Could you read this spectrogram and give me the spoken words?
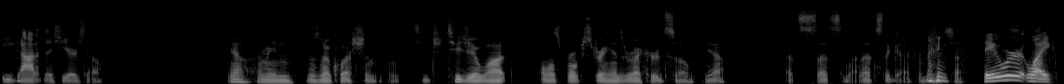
he got it this year. So Yeah, I mean, there's no question. T.J. Watt almost broke Strahan's record, so yeah, that's that's the, that's the guy for me. So they were like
